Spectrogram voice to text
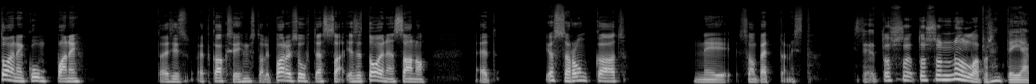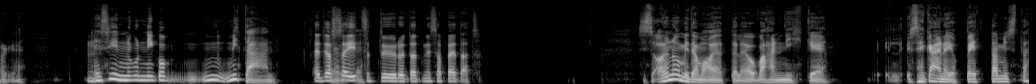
toinen kumppani, tai siis, että kaksi ihmistä oli parisuhteessa, ja se toinen sanoi, että jos sä runkkaat, niin se on pettämistä. Se, tossa, tossa on nolla prosenttia järkeä. Mm. Ei siinä niinku, niinku mitään. Että jos sä Järkeä. itse tyydytät, niin sä petät. Siis ainoa, mitä mä ajattelen, on vähän nihkeä. Sekään ei ole pettämistä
